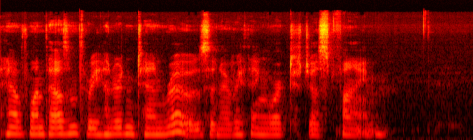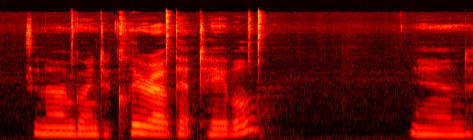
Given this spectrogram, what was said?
have 1,310 rows and everything worked just fine. So now I'm going to clear out that table and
